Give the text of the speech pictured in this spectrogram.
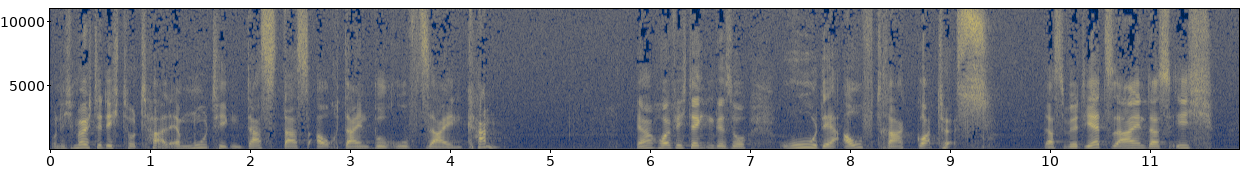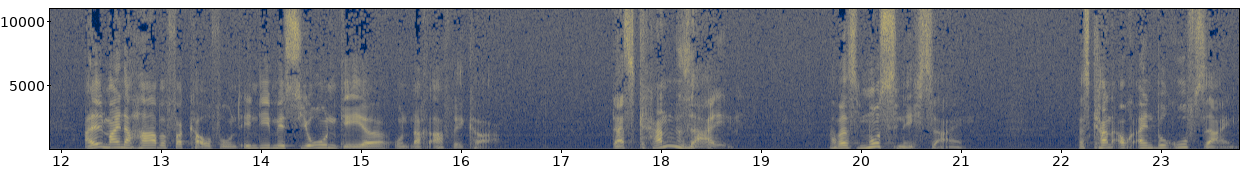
Und ich möchte dich total ermutigen, dass das auch dein Beruf sein kann. Ja, häufig denken wir so, oh, der Auftrag Gottes. Das wird jetzt sein, dass ich all meine Habe verkaufe und in die Mission gehe und nach Afrika. Das kann sein, aber es muss nicht sein. Das kann auch ein Beruf sein.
